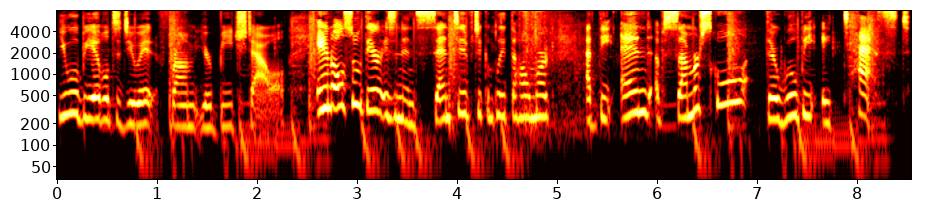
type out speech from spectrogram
you will be able to do it from your beach towel. And also, there is an incentive to complete the homework. At the end of summer school, there will be a test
